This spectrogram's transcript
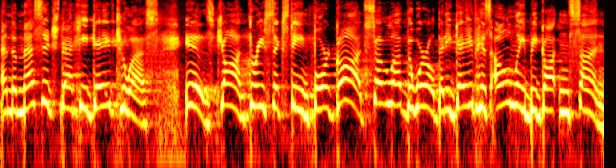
And the message that he gave to us is John 3:16, "For God so loved the world that he gave his only begotten son,"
